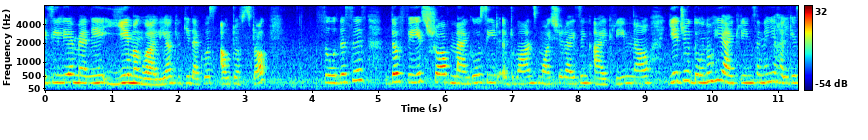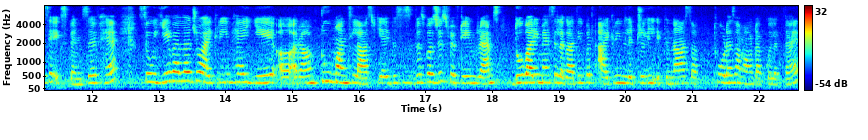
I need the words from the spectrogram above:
इसीलिए मैंने ये मंगवा लिया क्योंकि that was out of stock so this is the face shop mango seed advanced moisturizing eye cream. Now ये जो दोनों ही आई क्रीम्स हैं ना ये हल्के से एक्सपेंसिव है। सो so, ये वाला जो आई क्रीम है ये अराउंड टू मंथ लास्ट किया this is this was just fifteen grams दो बारी मैं इसे लगाती हूँ बट आई क्रीम लिटरली इतना सा थोड़ा सा अमाउंट आपको लगता है।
